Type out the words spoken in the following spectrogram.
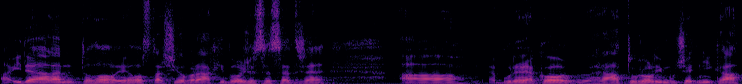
A ideálem toho jeho staršího bráchy bylo, že se sedře a bude jako hrát tu roli mučedníka,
